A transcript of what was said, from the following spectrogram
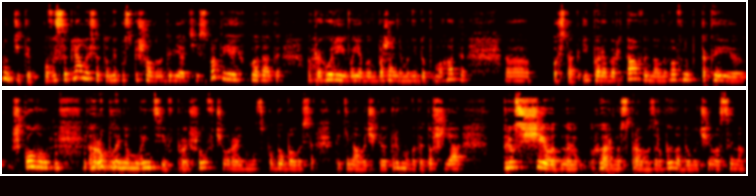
Ну, діти повисиплялися, то не поспішали о 9 спати я їх вкладати. Григорій виявив бажання мені допомагати. Ось так і перевертав, і наливав. Ну, такий е, школу роблення млинців пройшов вчора. Йому сподобалося такі навички отримувати. Тож я плюс ще одну гарну справу зробила, долучила сина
